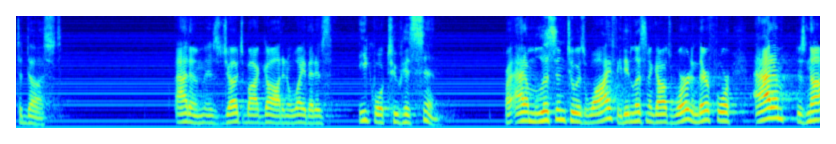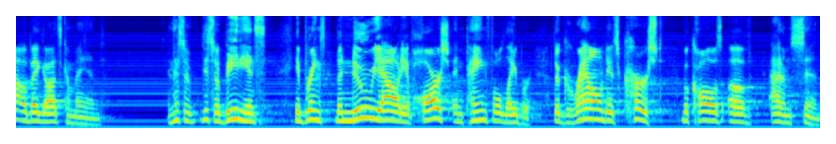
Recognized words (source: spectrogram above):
to dust. Adam is judged by God in a way that is equal to his sin. Right? Adam listened to his wife, he didn't listen to God's word, and therefore Adam does not obey God's command. And this disobedience it brings the new reality of harsh and painful labor. The ground is cursed because of Adam's sin.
